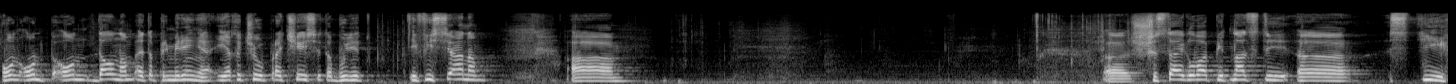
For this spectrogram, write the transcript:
он, он, он дал нам это примирение. И я хочу прочесть, это будет Ефесянам, а, 6 э, глава, 15 э, стих.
